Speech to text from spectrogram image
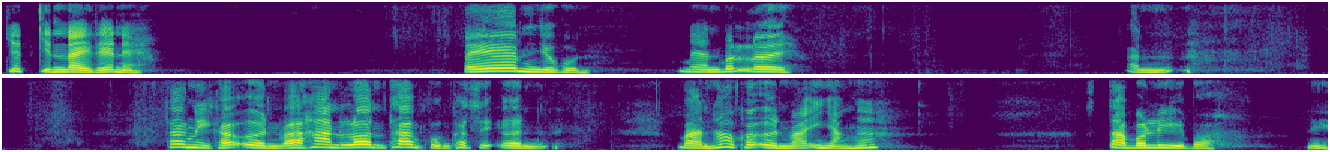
เจ็บกินได้ได้เนี่ยเต็มอยู่พุ่นแมนเบิดเลย อันทางนี้เขาเอิ่นว่าฮั่นล่อนทางพุ่นเขาสิเอิ่นบ้านเฮาเขาเอิ่นว่าอีหยังฮะสตรอเบอรี่บ่นี่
